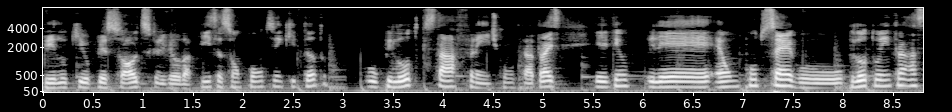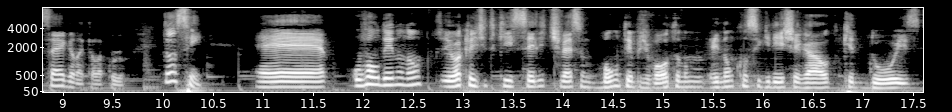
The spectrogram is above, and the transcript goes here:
pelo que o pessoal descreveu da pista, são pontos em que tanto o piloto que está à frente como que está atrás, ele, tem, ele é, é um ponto cego. O piloto entra a cega naquela curva. Então assim, é, o Valdeno não. Eu acredito que se ele tivesse um bom tempo de volta, não, ele não conseguiria chegar ao Q2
